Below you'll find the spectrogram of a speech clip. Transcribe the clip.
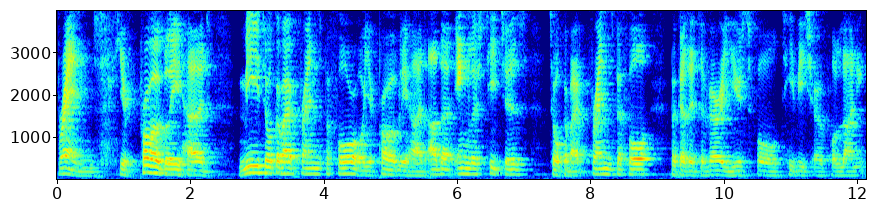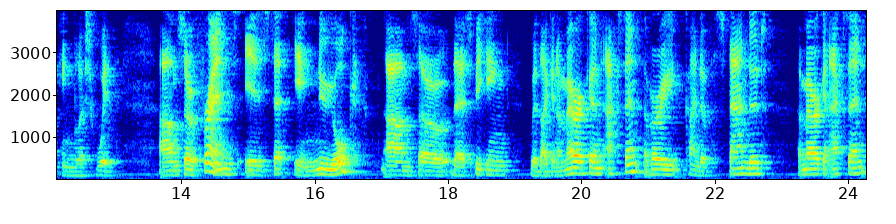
Friends. You've probably heard me talk about Friends before, or you've probably heard other English teachers talk about Friends before, because it's a very useful TV show for learning English with. Um, so Friends is set in New York. Um, so they're speaking with like an American accent, a very kind of standard American accent.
